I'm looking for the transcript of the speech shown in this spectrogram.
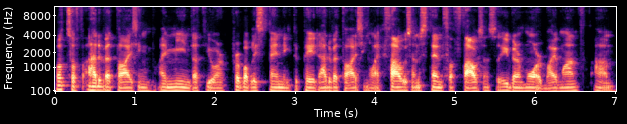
lots of advertising. I mean that you are probably spending to paid advertising like thousands tens of thousands or even more by month. Um,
